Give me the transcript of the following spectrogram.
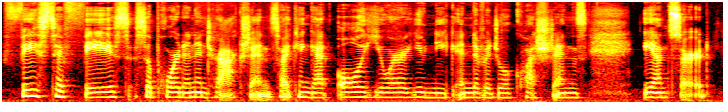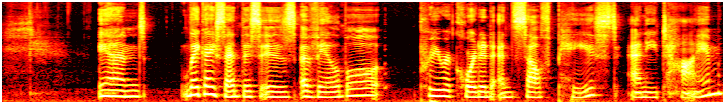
face to face support and interaction so I can get all your unique individual questions answered. And like I said, this is available pre recorded and self paced anytime.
